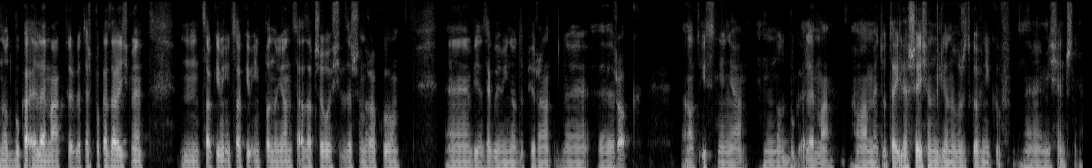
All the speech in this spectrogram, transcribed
notebooka Elema, którego też pokazaliśmy, mm, całkiem, całkiem imponujący, a zaczęło się w zeszłym roku, y, więc jakby minął dopiero y, rok od istnienia notebook Elema, a mamy tutaj ile 60 milionów użytkowników e, miesięcznie,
